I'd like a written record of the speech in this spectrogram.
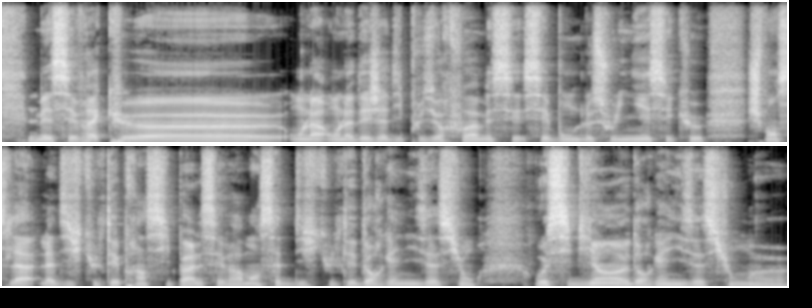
mais c'est vrai que on l'a on l'a déjà dit plusieurs fois, mais c'est bon de le souligner, c'est que je pense la la difficulté principale, c'est vraiment cette difficulté d'organisation, aussi bien d'organisation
